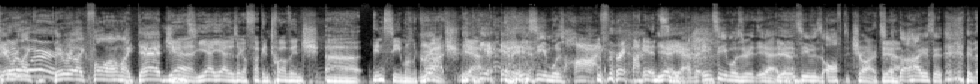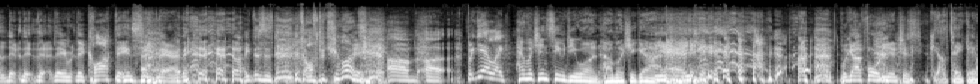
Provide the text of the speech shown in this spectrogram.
they, were like they were like full on like dad jeans. Yeah, yeah, yeah. There's like a fucking 12 inch uh, inseam on the crotch. Yeah, yeah, yeah. The inseam was high. Very high inseam. Yeah, yeah. The inseam was re- yeah, Yeah. the inseam was off the charts. Yeah. The highest they they, they, they, they, they clocked the inseam there. They, like this is it's off the charts. Um, uh, but yeah, like How much inseam do you want? How much you got? yeah, yeah. we got forty inches. I'll take it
